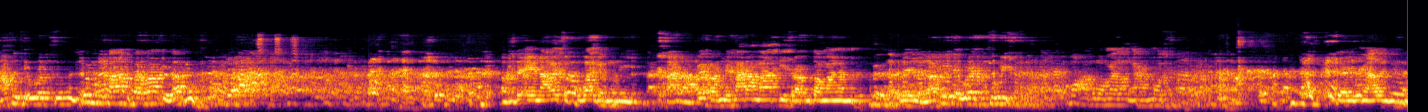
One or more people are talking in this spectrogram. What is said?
Aku sih urut suhu, gue mau mati lagi. Nanti enak aja tua yang muni. Tapi kalau haram mati serabu tamangan. Tapi saya udah cuy. Mau aku mau melok ngarmo. Dari pengalim itu,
